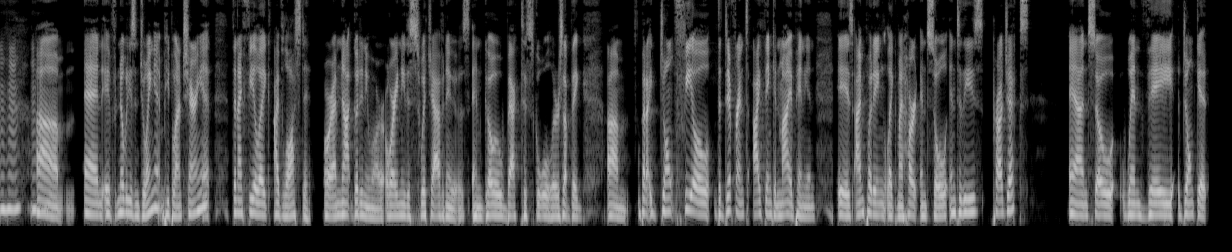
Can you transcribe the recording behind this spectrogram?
Mm-hmm, um and if nobody's enjoying it and people aren't sharing it then i feel like i've lost it or i'm not good anymore or i need to switch avenues and go back to school or something. Um but i don't feel the difference i think in my opinion is i'm putting like my heart and soul into these projects. And so when they don't get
